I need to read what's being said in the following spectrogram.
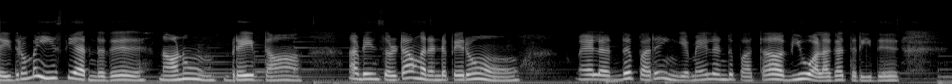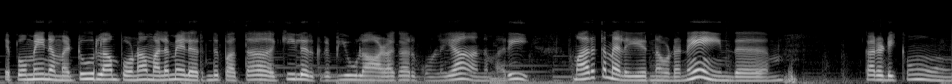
இது ரொம்ப ஈஸியாக இருந்தது. நானும் பிரேவ் தான். அப்படின்னு சொல்லிட்டு அவங்க ரெண்டு பேரும் மேலேருந்து பாரு இங்கே மேலேருந்து பார்த்தா வியூ அழகாக தெரியுது. எப்போவுமே நம்ம டூர்லாம் போனால் மலை மேலேருந்து பார்த்தா கீழே இருக்கிற வியூலாம் அழகாக இருக்கும் இல்லையா? அந்த மாதிரி. மரத்தை மேலே ஏறின உடனே இந்த கரடிக்கும்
